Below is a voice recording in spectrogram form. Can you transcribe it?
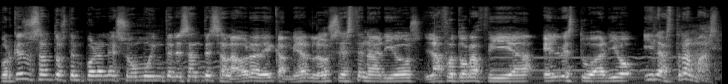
Porque esos saltos temporales son muy interesantes a la hora de cambiar los escenarios, la fotografía, el vestuario y las tramas.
